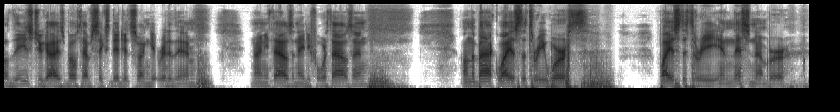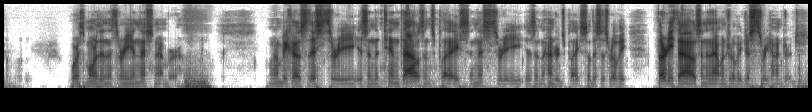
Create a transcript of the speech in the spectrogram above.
Well, these two guys both have six digits, so I can get rid of them. 90,000, 84,000. On the back, why is the 3 worth, why is the 3 in this number worth more than the 3 in this number? Well, because this 3 is in the 10,000s place, and this 3 is in the hundreds place. So this is really 30,000, and that one's really just 300.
